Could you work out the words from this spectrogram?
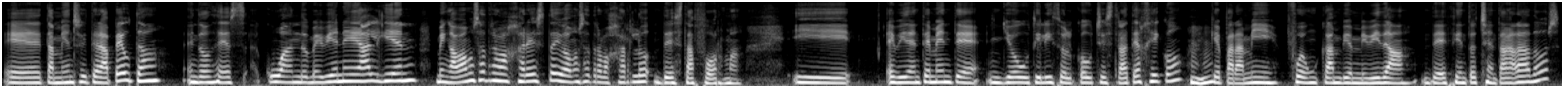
Eh, también soy terapeuta, entonces cuando me viene alguien, venga, vamos a trabajar esto y vamos a trabajarlo de esta forma. Y evidentemente yo utilizo el coach estratégico, Ujú. que para mí fue un cambio en mi vida de 180 grados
